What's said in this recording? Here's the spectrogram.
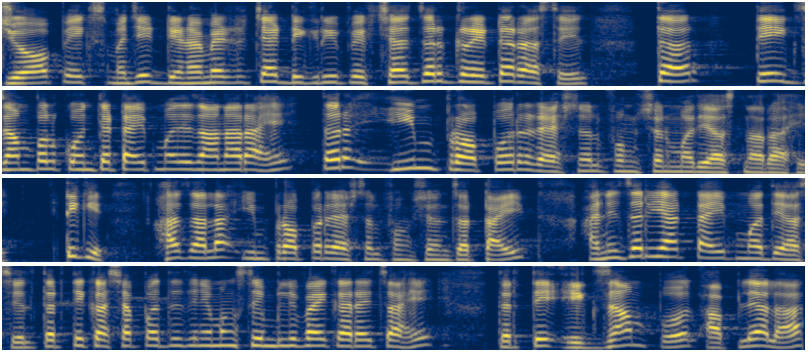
जी ऑफ एक्स म्हणजे डिनॉमिनेटरच्या डिग्रीपेक्षा जर ग्रेटर असेल तर ते एक्झाम्पल कोणत्या टाईपमध्ये जाणार आहे? तर इम्प्रॉपर रॅशनल फंक्शनमध्ये असणार आहे. ठीक आहे? हा झाला इम्प्रॉपर रॅशनल फंक्शनचा टाईप आणि जर या टाईपमध्ये असेल तर ते कशा पद्धतीने मग सिम्प्लिफाय करायचं आहे? तर ते एक्झाम्पल आपल्याला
